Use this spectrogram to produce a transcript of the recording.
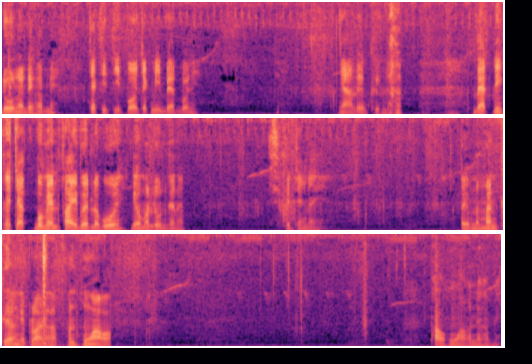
โดนแล้วด้อครับนี่จักสิติดบอจักมีแบตบอนี่หญ้าเริ่มขึ้นแล้วแบตนี่เขาจักโบเมนไฟเบิดหรอบุ้ยเดี๋ยวมาลุ้นกันครับ เป็นจังได เติมน้ำมันเครื่องเรียบร้อยแล้วครับ มันหัวออก เผาหัวกันนะครับนี่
